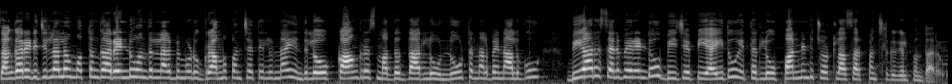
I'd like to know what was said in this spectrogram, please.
సంగారెడ్డి జిల్లాలో మొత్తంగా రెండు వందల నలభై మూడు గ్రామ పంచాయతీలున్నాయి. ఇందులో కాంగ్రెస్ మద్దతుదారులు నూట నలభై నాలుగు బీఆర్ఎస్ ఎనభై రెండు బీజేపీ ఐదు ఇతరులు పన్నెండు చోట్ల సర్పంచ్లుగా గెలుపొందారు.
